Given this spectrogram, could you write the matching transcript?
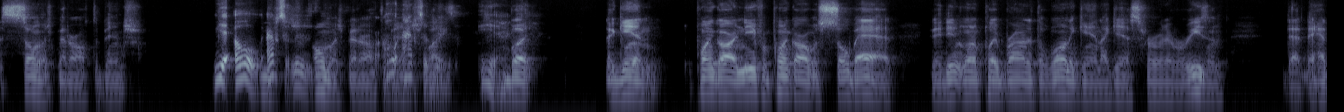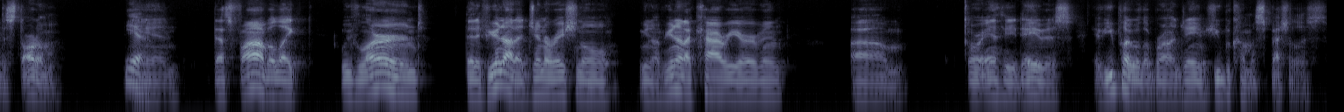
so much better off the bench. Yeah. Oh, absolutely. So much better off the oh, bench. Absolutely. Like, yeah. But again, point guard need for point guard was so bad they didn't want to play Brown at the one again. I guess for whatever reason that they had to start him. Yeah. And that's fine, but like we've learned that if you're not a generational, you know, if you're not a Kyrie Irving, um, or Anthony Davis, if you play with LeBron James, you become a specialist.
